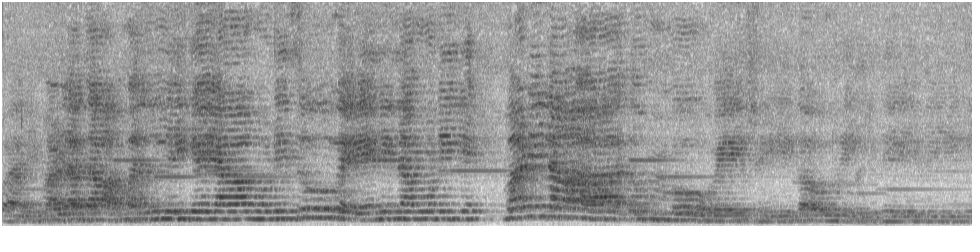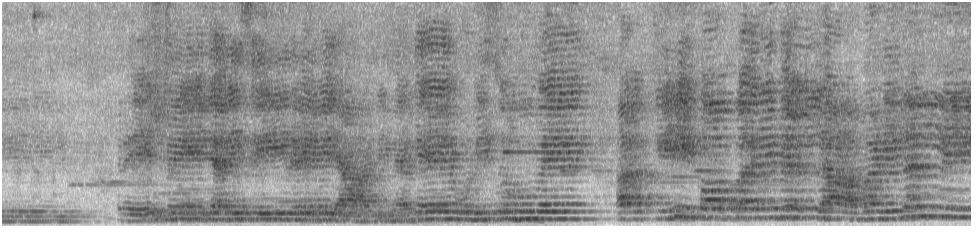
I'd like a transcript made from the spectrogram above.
ಪರಿಮಳದ ಮಲ್ಲಿಗೆಯ ಮುಡಿಸುವೆ ನಿನ್ನ ಮುಡಿಗೆ ಮಡಿಲ ತುಂಬುವೆ ಶ್ರೀ ಗೌರಿ ದೇವಿಗೆ. ರೇಷ್ಮೆ ಜರಿಸೀರೆಯ ನಿನಗೆ ಉಡಿಸುವೆ, ಅಕ್ಕಿ, ಕೊಬ್ಬರಿ, ಬೆಲ್ಲ ಮಡಿಲಲ್ಲಿ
